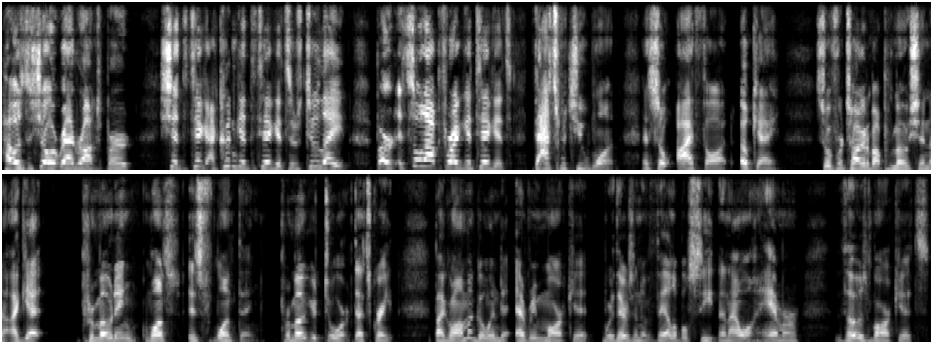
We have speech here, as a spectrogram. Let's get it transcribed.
How was the show at Red Rocks, Bert? Shit, the ticket. I couldn't get the tickets. It was too late. Bert, it sold out before I get tickets. That's what you want. And so I thought, okay, so if we're talking about promotion, I get promoting once is one thing. Promote your tour. That's great. But I go, I'm gonna go into every market where there's an available seat, and I will hammer those markets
